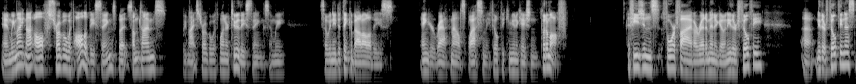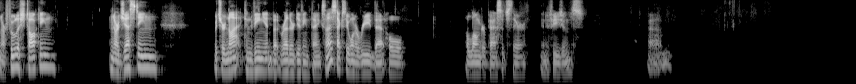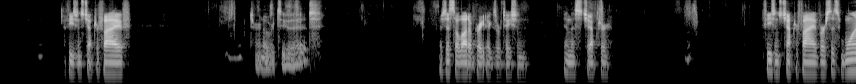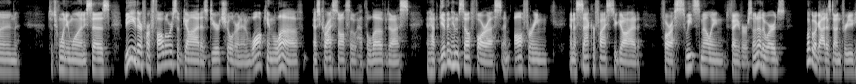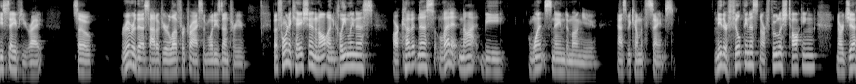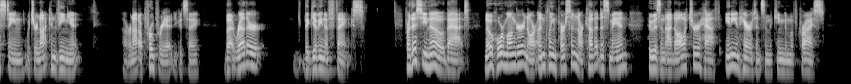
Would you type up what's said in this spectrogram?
and we might not all struggle with all of these things, but sometimes we might struggle with one or two of these things. And we, so we need to think about all of these anger, wrath, malice, blasphemy, filthy communication. Put them off. Ephesians 4 5, I read a minute ago. Neither filthy, uh, neither filthiness, nor foolish talking, nor jesting, which are not convenient, but rather giving thanks. And I just actually want to read that whole, a longer passage there in Ephesians. Um, Ephesians chapter 5. Turn over to it. There's just a lot of great exhortation in this chapter. Ephesians chapter 5, verses 1 to 21. He says, Be therefore followers of God as dear children, and walk in love, as Christ also hath loved us and hath given himself for us an offering and a sacrifice to God for a sweet smelling favor. So, in other words, look what God has done for you. He saved you, right? So, remember this out of your love for Christ and what he's done for you. But fornication and all uncleanliness or covetousness, let it not be once named among you, as becometh saints. Neither filthiness, nor foolish talking, nor jesting, which are not convenient, or not appropriate, you could say, but rather the giving of thanks. For this ye know that no whoremonger, nor unclean person, nor covetous man who is an idolater hath any inheritance in the kingdom of Christ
